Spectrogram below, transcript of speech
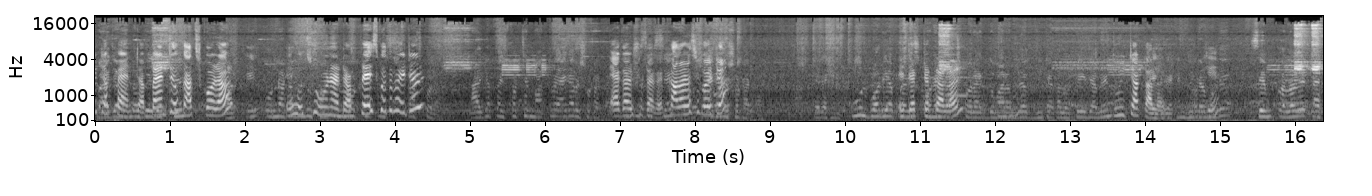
এটা প্যান্টটা প্যান্টেও কাজ করা। এ হচ্ছে ওনাটা প্রাইস কত ভাই এটার? আর এটা প্রাইস পাচ্ছেন মাত্র এগারোশো টাকা। 1100 টাকা। কালার আছে কয়টা? এটা একটা কালার। একদম আরামদায়ক দুইটা কালার পেয়ে যাবেন। দুইটা কালার দেখেন দুইটার মধ্যে সেম কালারের কাজ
